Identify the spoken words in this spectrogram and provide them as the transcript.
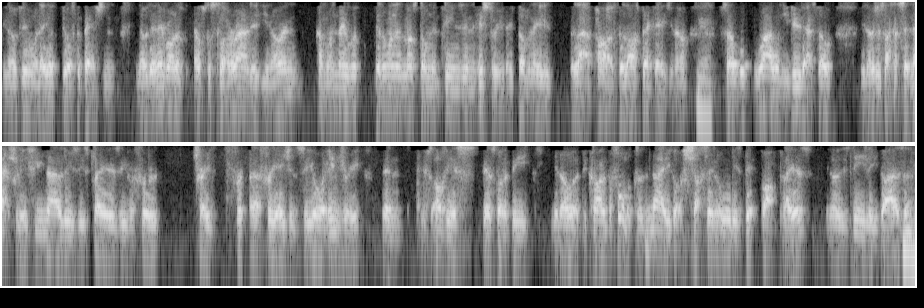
you know, doing what they do off the bench, and you know, then everyone else could slot around it, you know. And come on, they were they're one of the most dominant teams in history. They dominated the latter part of the last decade, you know. yeah, So why wouldn't you do that? So, you know, just like I said, naturally, if you now lose these players either through trade, uh, free agency or injury, then it's obvious there's going to be, you know, a decline in performance because now you've got to shuffle in all these bit part players, you know, these D League guys, and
